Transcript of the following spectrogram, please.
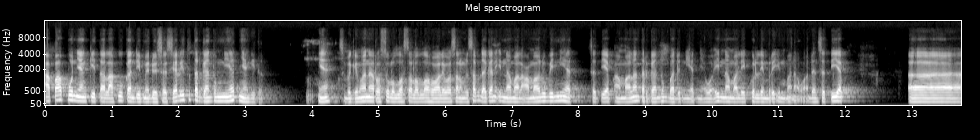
apa pun yang kita lakukan di media sosial itu tergantung niatnya gitu. Ya, sebagaimana Rasulullah Shallallahu alaihi wasallam bersabda kan innamal amalu niat. Setiap amalan tergantung pada niatnya. Wa innamal likulli imri'in manawa. Dan setiap uh,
